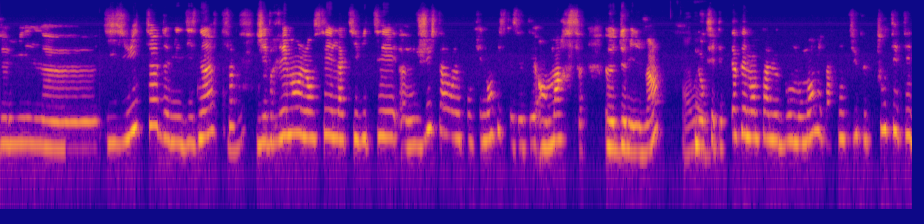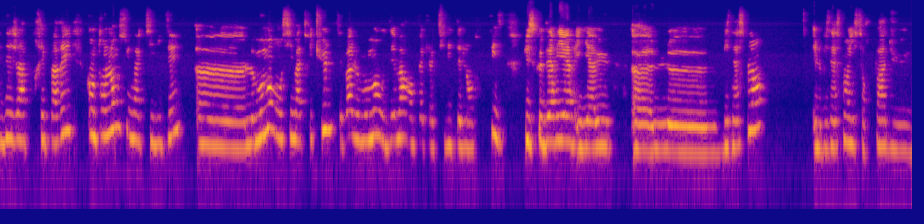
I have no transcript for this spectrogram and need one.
2018, euh, 2019. Mhm. J'ai vraiment lancé l'activité euh, juste avant le confinement puisque c'était en mars 2020. Ah Donc c'était certainement pas le bon moment, mais par contre vu que tout était déjà préparé, quand on lance une activité, euh, le moment où on s'immatricule, c'est pas le moment où démarre en fait l'activité de l'entreprise, puisque derrière il y a eu euh, le business plan, et le business plan il sort pas du,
